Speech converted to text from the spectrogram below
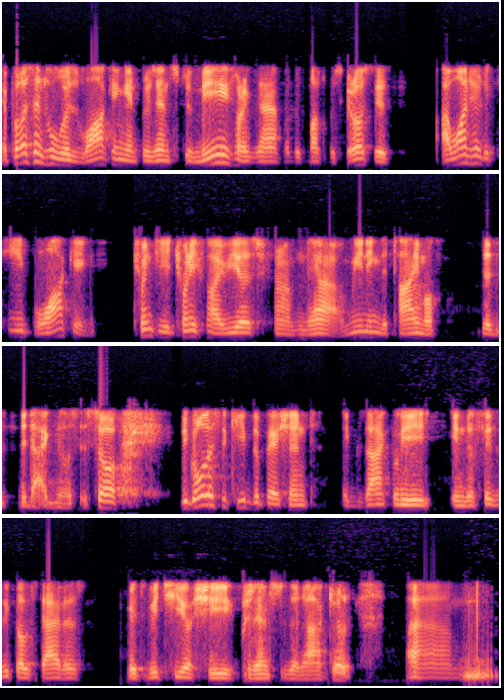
a person who is walking and presents to me, for example, with multiple sclerosis, I want her to keep walking 20, 25 years from now, meaning the time of the, the diagnosis. So the goal is to keep the patient exactly in the physical status with which he or she presents to the doctor. Um,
